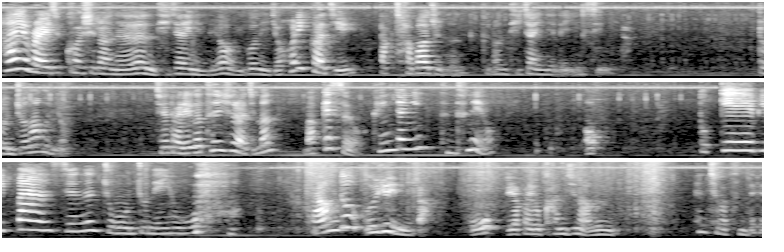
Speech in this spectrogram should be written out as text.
high-rise cut이라는 디자인인데요. 이건 이제 허리까지 딱 잡아주는 그런 디자인의 레깅스입니다. 쫀쫀하군요. 제 다리가 튼실하지만 맞겠어요. 굉장히 튼튼해요. 어, 도깨비 빤스는 쫀쫀해요. 다음도 의류입니다. 오, 약간 이거 간지 나는 팬츠 같은데?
